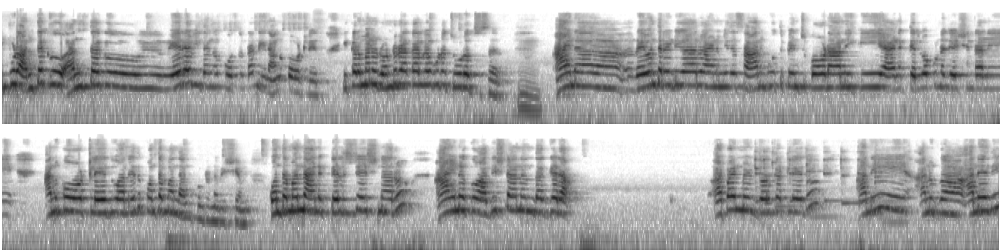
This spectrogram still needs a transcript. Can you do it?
ఇప్పుడు అంతకు అంతకు వేరే విధంగా పోతుంటా నేను అనుకోవట్లేదు. ఇక్కడ మనం రెండు రకాలుగా కూడా చూడొచ్చు సార్. ఆయన రేవంత్ రెడ్డి గారు ఆయన మీద సానుభూతి పెంచుకోవడానికి ఆయనకు తెలియకుండా చేసిండని అనుకోవట్లేదు అనేది కొంతమంది అనుకుంటున్న విషయం. కొంతమంది ఆయనకు తెలిసి చేసినారు ఆయనకు అధిష్టానం దగ్గర అపాయింట్మెంట్ దొరకట్లేదు అని అను అనేది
